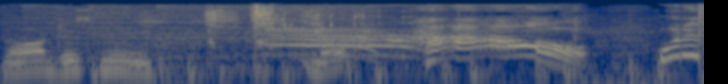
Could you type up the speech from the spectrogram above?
No, just me. No. How? What is.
